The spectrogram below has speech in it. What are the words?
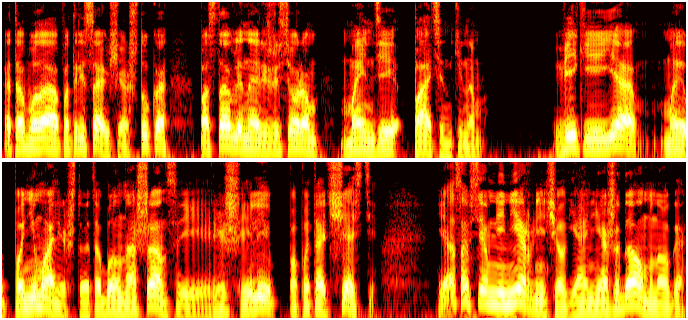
Это была потрясающая штука, поставленная режиссером Мэнди Паттинкиным. Вики и я, мы понимали, что это был наш шанс, и решили попытать счастье. Я совсем не нервничал, я не ожидал много,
